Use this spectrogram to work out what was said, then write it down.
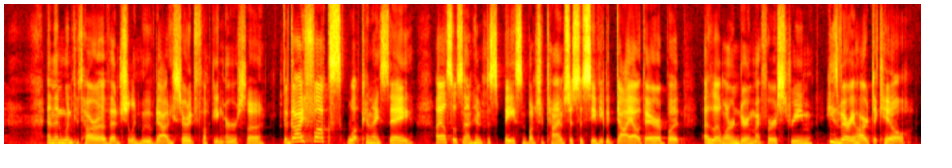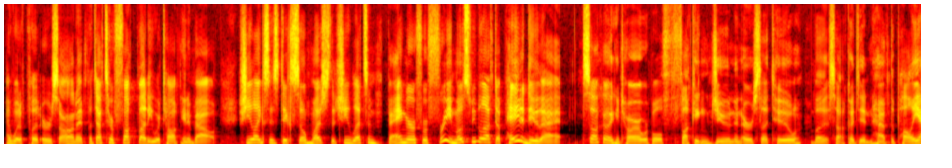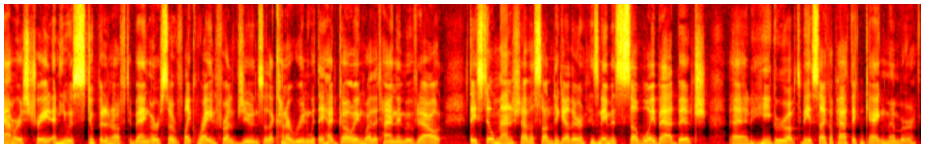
And then when Katara eventually moved out, he started fucking Ursa. The guy fucks. What can I say? I also sent him to space a bunch of times just to see if he could die out there, but as I learned during my first stream, he's very hard to kill. I would have put Ursa on it, but that's her fuck buddy we're talking about. She likes his dick so much that she lets him bang her for free. Most people have to pay to do that. Sokka and Katara were both fucking June and Ursa too, but Sokka didn't have the polyamorous trait, and he was stupid enough to bang Ursa like right in front of June, so that kind of ruined what they had going by the time they moved out. They still managed to have a son together. His name is Subway Bad Bitch, and he grew up to be a psychopathic gang member.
